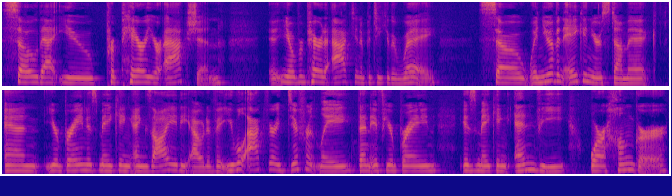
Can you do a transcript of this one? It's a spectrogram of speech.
so that you prepare your action. Uh, you know, prepare to act in a particular way. So when you have an ache in your stomach and your brain is making anxiety out of it, you will act very differently than if your brain is making envy or hunger.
